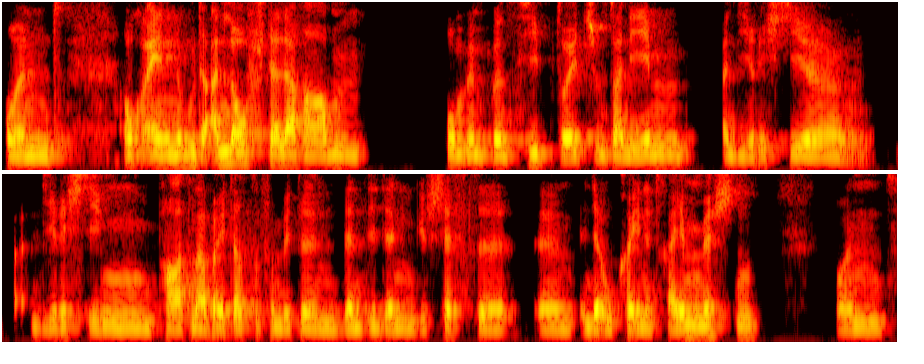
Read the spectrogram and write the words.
und auch eine gute Anlaufstelle haben, um im Prinzip deutsche Unternehmen an die richtige die richtigen Partner weiter zu vermitteln, wenn sie denn Geschäfte äh, in der Ukraine treiben möchten. Und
